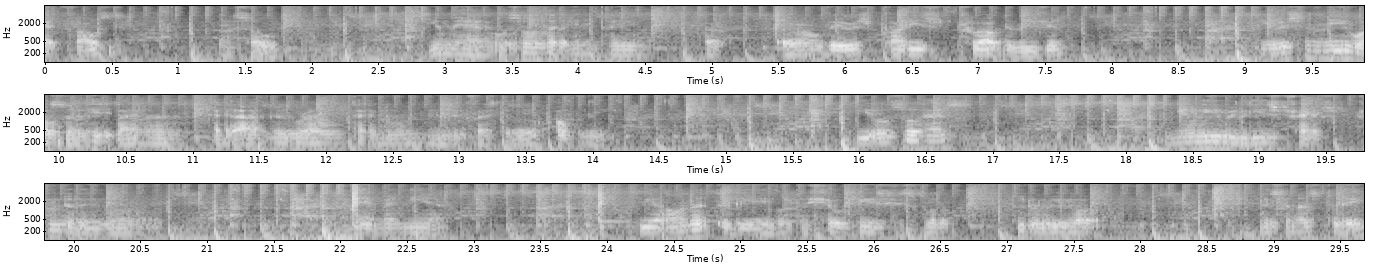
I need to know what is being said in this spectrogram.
at Faust in Seoul. You may have also heard him playing around various parties throughout the region. He recently was a headliner at the Underground Techno Music Festival Omni. He also has newly released tracks through the label Ameniia. We are honored to be able to showcase his work to the Relocked listeners today.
